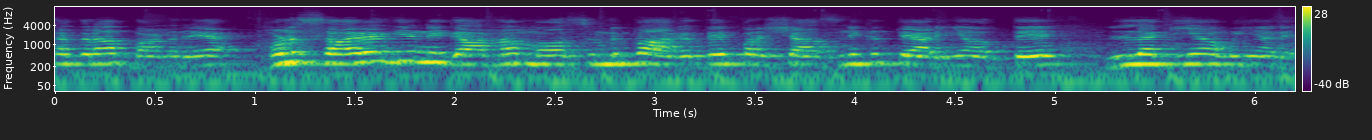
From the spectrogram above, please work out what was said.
ਖਤਰਾ ਬਣ ਰਿਹਾ ਹੈ। ਹੁਣ ਸਾਰਿਆਂ ਦੀਆਂ ਨਿਗਾਹਾਂ ਮੌਸਮ ਵਿਭਾਗ ਅਤੇ ਪ੍ਰਸ਼ਾਸਨਿਕ ਤਿਆਰੀਆਂ ਉੱਤੇ ਲੱਗੀਆਂ ਹੋਈਆਂ ਨੇ।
